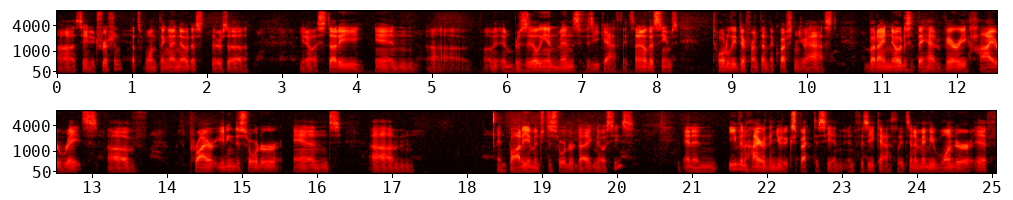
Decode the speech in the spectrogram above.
uh, say, nutrition. That's one thing I noticed. There's a you know, a study in uh, in Brazilian men's physique athletes. I know this seems totally different than the question you asked, but I noticed that they had very high rates of prior eating disorder and um, and body image disorder diagnoses, and in, even higher than you'd expect to see in, in physique athletes. And it made me wonder if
